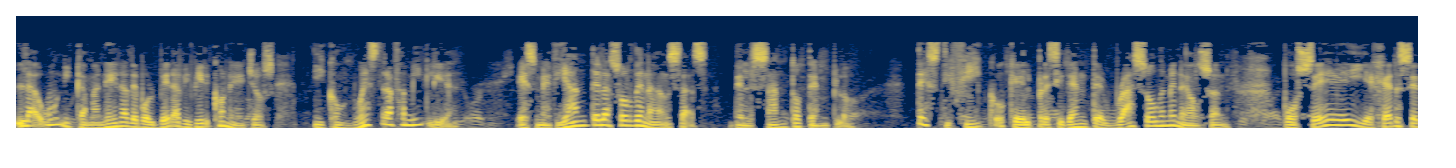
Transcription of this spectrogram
La única manera de volver a vivir con ellos y con nuestra familia es mediante las ordenanzas del Santo Templo. Testifico que el presidente Russell M. Nelson posee y ejerce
